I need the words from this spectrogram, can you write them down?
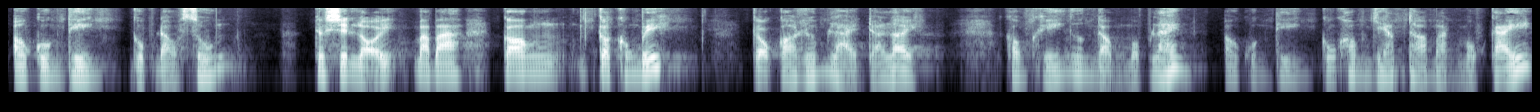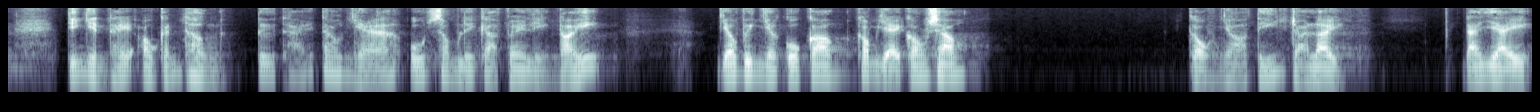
Âu Quân Thiên gục đầu xuống. Thật xin lỗi, ba ba, Con con không biết. Cậu co rúm lại trả lời. Không khí ngưng động một lát, Âu Quân Thiên cũng không dám thở mạnh một cái. Chỉ nhìn thấy Âu Cánh Thần, Tư thái tao nhã, uống xong ly cà phê liền nói, Giáo viên Nhật của con không dạy con sao? Cậu nhỏ tiếng trả lời, Đã dạy.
